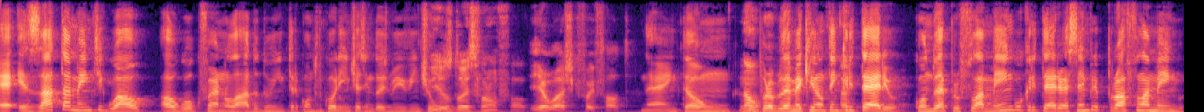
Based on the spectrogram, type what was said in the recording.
é exatamente igual ao gol que foi anulado do Inter contra o Corinthians em 2021 E os dois foram falta. Eu acho que foi falta. né? Então, Não. o problema é que não tem critério. Quando é pro Flamengo, o critério é sempre pro Flamengo,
